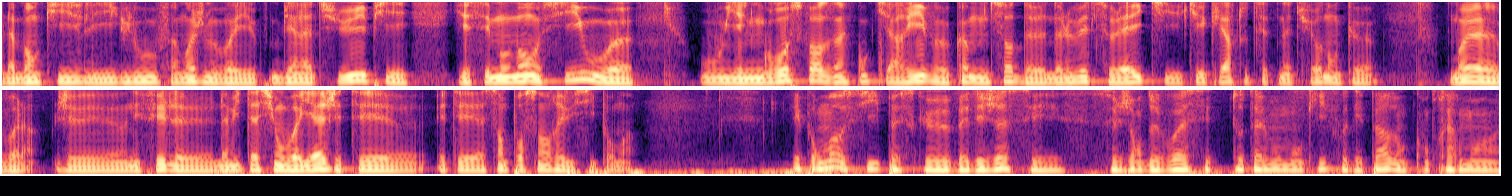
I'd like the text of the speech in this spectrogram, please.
la banquise, les igloos, enfin moi je me voyais bien là-dessus. Et puis il y a ces moments aussi où, euh, où il y a une grosse force d'un coup qui arrive, comme une sorte d'un lever de soleil qui, éclaire toute cette nature. Donc moi voilà, en effet l'invitation voyage était, était à 100% réussie pour moi. Et pour moi aussi, parce que bah, déjà, c'est ce genre de voix, c'est totalement mon kiff au départ, donc contrairement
